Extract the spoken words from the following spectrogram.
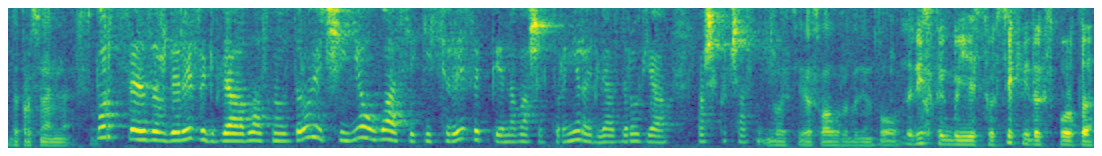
это профессиональная. Спорт це завжди ризик для власного здоров'я. Чи є у вас якісь ризики на ваших турнірах для здоров'я ваших учасників? Давайте Ярославу уже дадим слово. Риск как бы есть во всех видах спорта.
